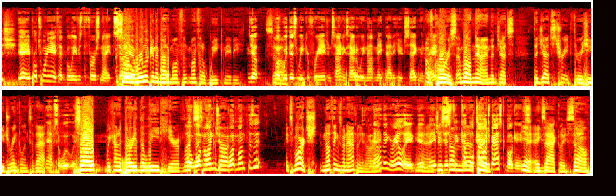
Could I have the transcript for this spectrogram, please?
ish. yeah, April 28th, I believe, is the first night. So, So, yeah, we're looking about a month, month and a week maybe. yep. so- but with this week of free agent signings, how do we not make that a huge segment, Of right? course, and well, now and the Jets, the Jets trade through a huge wrinkle into that. Absolutely. So we kind of buried the lead here. Let's what talk month? about. what month is it? It's March. Nothing's been happening though. Right? Nothing really. Yeah, Maybe just just, a couple uh, college basketball games. Yeah, exactly. So,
